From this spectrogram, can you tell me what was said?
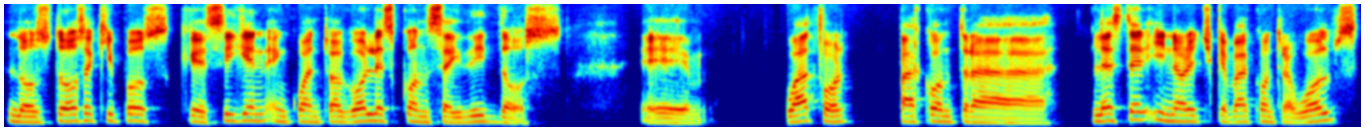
los dos equipos que siguen en cuanto a goles concedidos. Eh, Watford va contra Leicester y Norwich que va contra Wolves.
